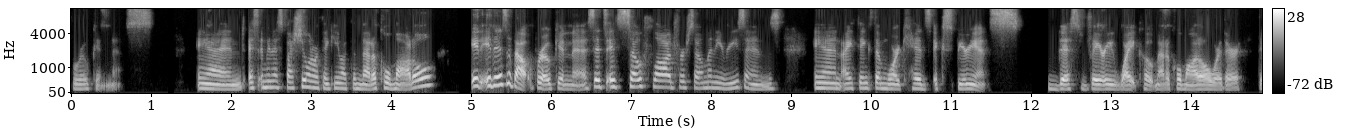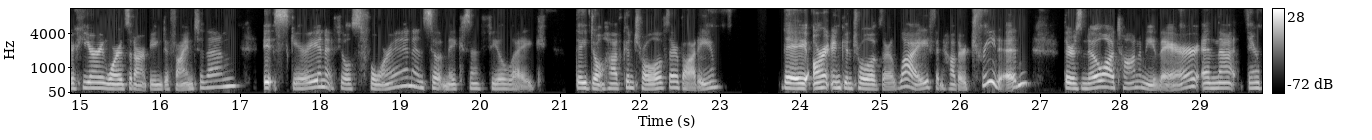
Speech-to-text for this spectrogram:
brokenness. And I mean, especially when we're thinking about the medical model, it, it is about brokenness. It's it's so flawed for so many reasons. And I think the more kids experience this very white coat medical model where they're they're hearing words that aren't being defined to them, it's scary and it feels foreign. And so it makes them feel like they don't have control of their body. They aren't in control of their life and how they're treated. There's no autonomy there, and that they're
